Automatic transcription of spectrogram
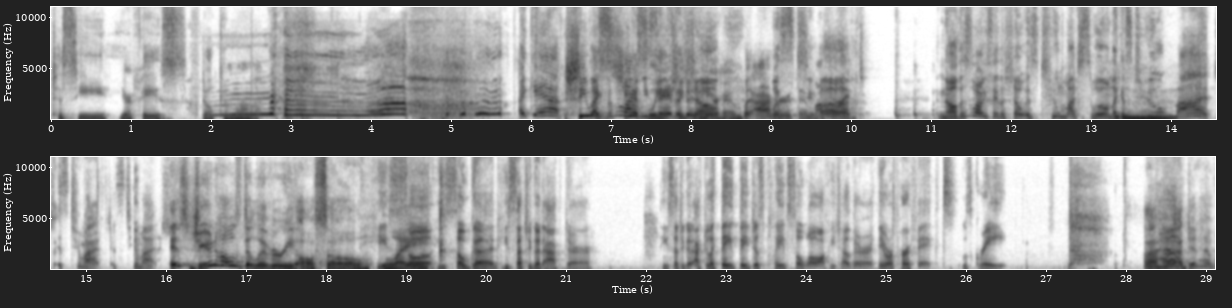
to see your face, Dokima. I can't. She was, like, this is she why was we asleep. Say she didn't hear him, but I heard him. Too, I heard. No, this is why we say the show is too much swoon. Like it's mm. too much. It's too much. It's too much. It's Junho's delivery also. He's like so he's so good. He's such a good actor. He's such a good actor. Like they they just played so well off each other. They were perfect. It was great. I had I did have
